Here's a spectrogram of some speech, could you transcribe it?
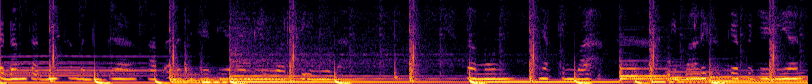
kadang tak bisa menduga saat ada kejadian yang di luar keinginan. Namun, yakinlah, di balik setiap kejadian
